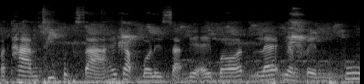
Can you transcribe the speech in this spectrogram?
ประธานที่ปรึกษาให้กับบริษัท DI Boss และยังเป็นผู้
